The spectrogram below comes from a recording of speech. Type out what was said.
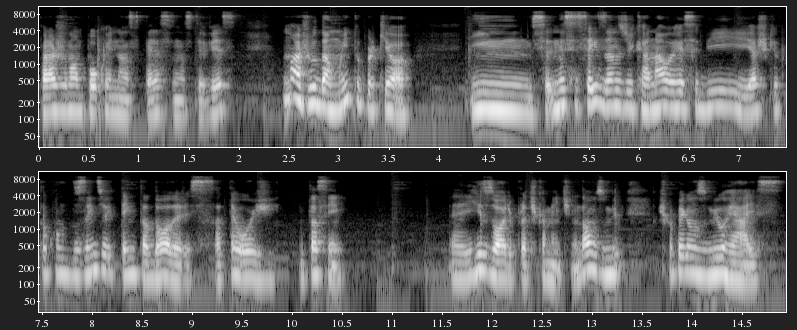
para ajudar um pouco aí nas peças, nas TVs. Não ajuda muito porque, ó, em, nesses seis anos de canal eu recebi, acho que eu tô com 280 dólares até hoje. Então assim, é irrisório praticamente. Não dá uns mil, acho que eu peguei uns mil reais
